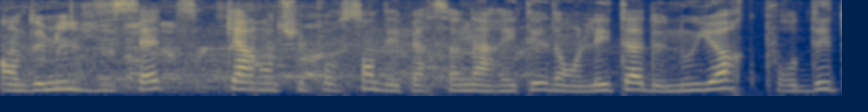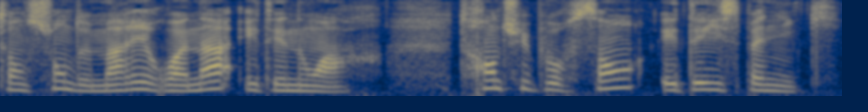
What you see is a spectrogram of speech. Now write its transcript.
En 2017, 48% des personnes arrêtées dans l'État de New York pour détention de marijuana étaient noires. 38% étaient hispaniques.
